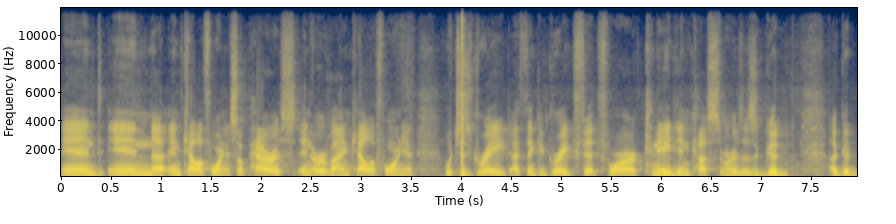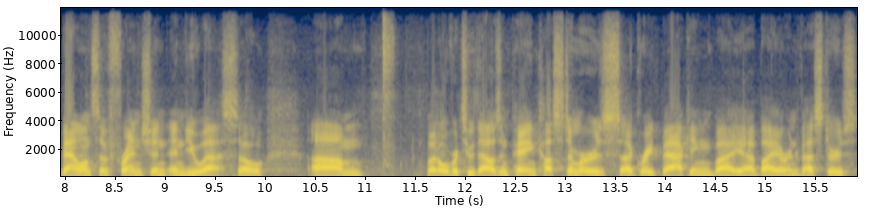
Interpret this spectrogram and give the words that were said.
and in, uh, in California. So Paris and Irvine, California, which is great. I think a great fit for our Canadian customers is a good, a good balance of French and, and US. So, um, but over 2,000 paying customers, uh, great backing by, uh, by our investors.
